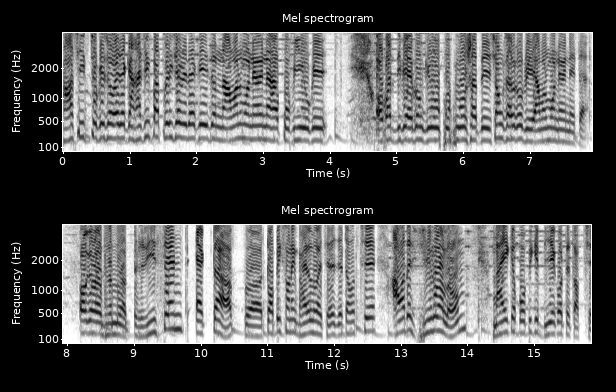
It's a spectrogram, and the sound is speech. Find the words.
হাসির চোখে সবাই দেখে হাসির পাত্র হিসাবে দেখে এই জন্য আমার মনে হয় না পপি ওকে অফার দিবে এবং কেউ পপি ওর সাথে সংসার করবে আমার মনে হয় না এটা। ওকে ভাই ধন্যবাদ। রিসেন্ট একটা টপিকস অনেক ভাইরাল হয়েছে যেটা হচ্ছে আমাদের হিরো আলম নায়িকা পপিকে বিয়ে করতে চাচ্ছে।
